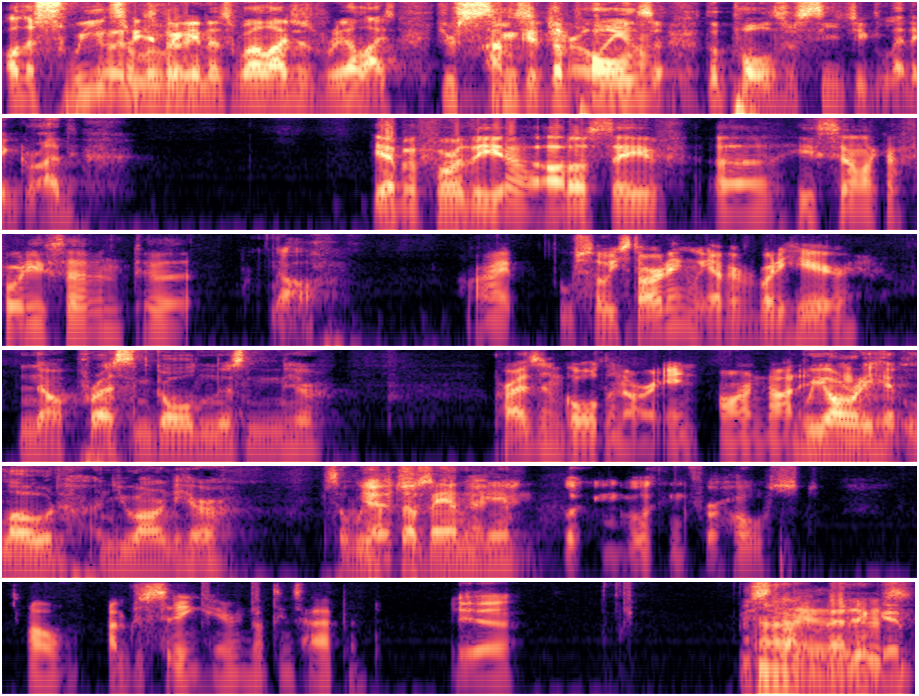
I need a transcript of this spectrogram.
Oh, the Swedes are moving started. in as well. I just realized you're I'm sieging the Poles. them. The Poles are sieging Leningrad. Yeah, before the uh, autosave, uh, he sent like a 47 to it. No. All right. So we starting. We have everybody here. No, Pres and Golden isn't here. Pres and Golden are in. Are not. We in already here. hit load, and you aren't here, so we yeah, have to abandon the game. Looking, looking for host. Oh, I'm just sitting here and nothing's happened. Yeah. We start yeah, abandon it the game.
